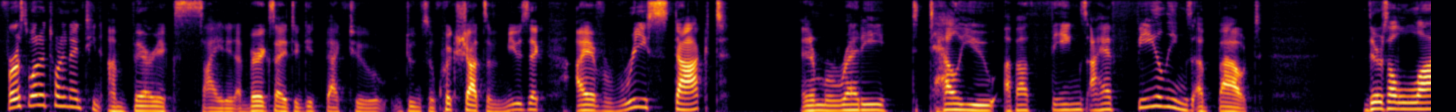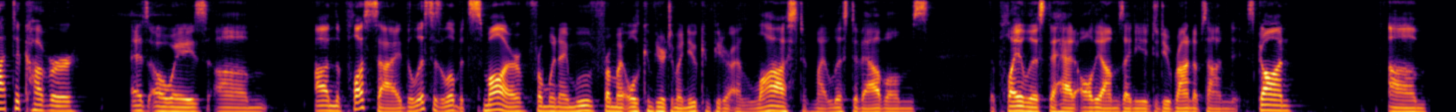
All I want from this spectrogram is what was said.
first one of 2019. I'm very excited. I'm very excited to get back to doing some quick shots of music. I have restocked and I'm ready to tell you about things I have feelings about. There's a lot to cover, as always. Um, on the plus side, the list is a little bit smaller from when I moved from my old computer to my new computer. I lost my list of albums. The playlist that had all the albums I needed to do roundups on is gone. Um,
